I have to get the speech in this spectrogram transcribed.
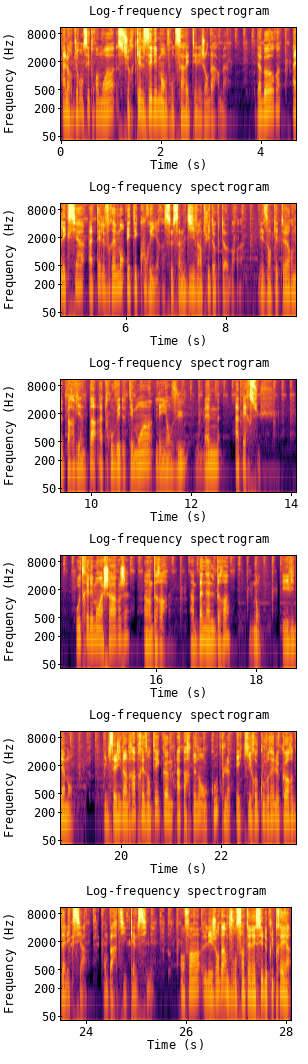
Alors durant ces trois mois, sur quels éléments vont s'arrêter les gendarmes? D'abord, Alexia a-t-elle vraiment été courir ce samedi 28 octobre? Les enquêteurs ne parviennent pas à trouver de témoins l'ayant vue ou même aperçu. Autre élément à charge, un drap. Un banal drap? Non, évidemment. Il s'agit d'un drap présenté comme appartenant au couple et qui recouvrait le corps d'Alexia, en partie calciné. Enfin, les gendarmes vont s'intéresser de plus près à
